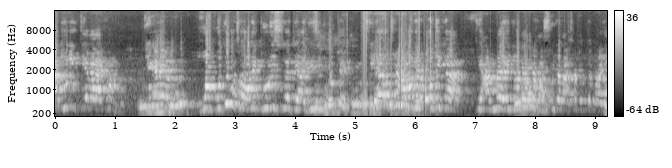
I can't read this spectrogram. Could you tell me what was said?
আধুনিক জেলা এখন প্রতি বছর অনেক টুরিস্টরা যায় ভিজিট করতে। আমাদের অধিকার। যে আমরা এই ধরনের একটা হসপিটাল আশা করতে পারি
